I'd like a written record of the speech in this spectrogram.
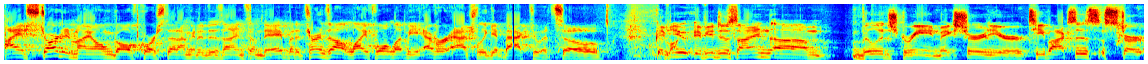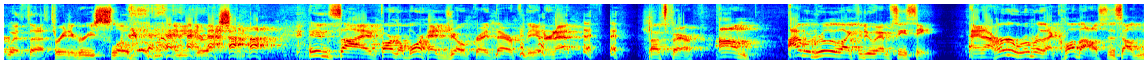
I have started my own golf course that I'm going to design someday, but it turns out life won't let me ever actually get back to it. So, if luck. you if you design um, Village Green, make sure your tee boxes start with a three degree slope in any direction. Inside Fargo Moorhead joke right there for the internet. That's fair. Um, I would really like to do MCC. And I heard a rumor that Clubhouse in South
